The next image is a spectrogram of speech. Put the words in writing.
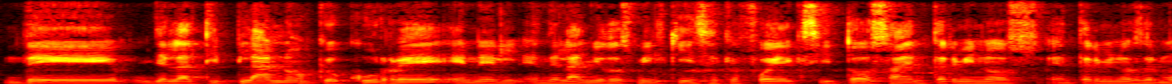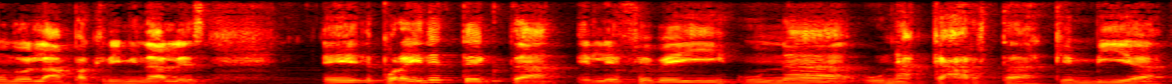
de, del altiplano que ocurre en el, en el año 2015, que fue exitosa en términos, en términos del mundo de Lampa criminales, eh, por ahí detecta el FBI una, una, carta que envía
